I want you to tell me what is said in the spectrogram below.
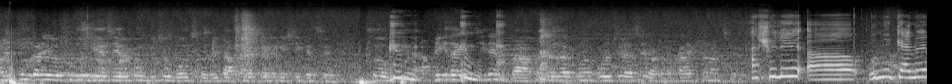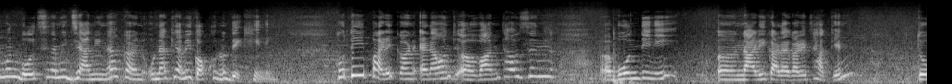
অনেক চুলকারি ওষুধও দিয়েছে, এরকম কিছু বলছিল, যেটা আপনার কাছে নাকি শিখেছে। তো আপনি কি তাকে বা আপনার সাথে কোনো পরিচয় আছে বা কোনো কানেকশন আছে? আসলে উনি কেন এমন বলছেন আমি জানি না, কারণ ওনাকে আমি কখনো দেখিনি। হতেই পারে, কারণ অ্যারাউন্ড ওয়ান থাউজেন্ড বন্দিনী নারী কারাগারে থাকেন। তো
